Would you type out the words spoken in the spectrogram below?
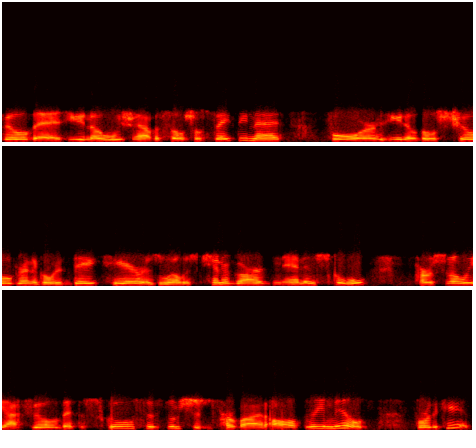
feel that, you know, we should have a social safety net for you know those children to go to daycare as well as kindergarten and in school. Personally, I feel that the school system should provide all three meals for the kids.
